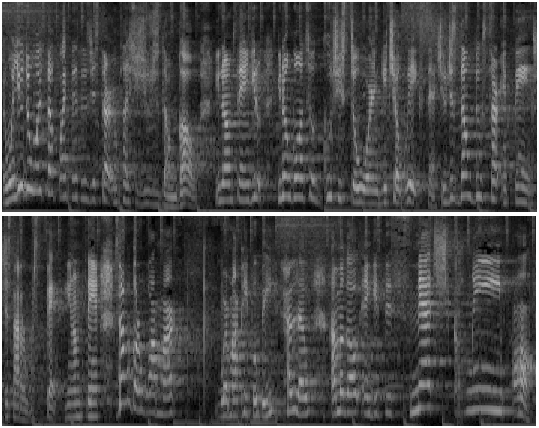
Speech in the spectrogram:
and when you're doing stuff like this, it's just certain places you just don't go. You know what I'm saying? You, you don't go into a Gucci store and get your wig snatched. You just don't do certain things just out of respect. You know what I'm saying? So I'm gonna go to Walmart where my people be. Hello. I'm gonna go and get this snatch clean off.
